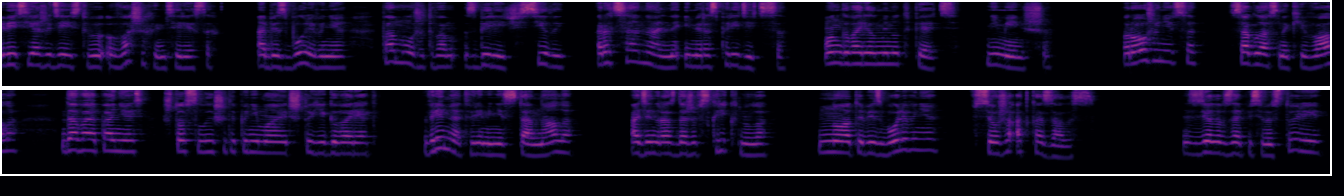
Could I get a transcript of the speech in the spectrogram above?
Ведь я же действую в ваших интересах. Обезболивание поможет вам сберечь силы, рационально ими распорядиться. Он говорил минут пять, не меньше. Роженица согласно кивала, давая понять, что слышит и понимает, что ей говорят. Время от времени стонала, один раз даже вскрикнула, но от обезболивания все же отказалась. Сделав запись в истории,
